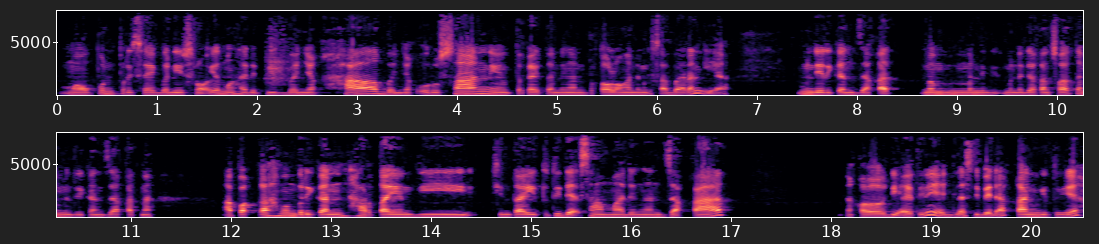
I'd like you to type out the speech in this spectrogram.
maupun perisai Bani Israel menghadapi banyak hal, banyak urusan yang terkaitan dengan pertolongan dan kesabaran ya mendirikan zakat, menegakkan sholat dan mendirikan zakat. Nah, apakah memberikan harta yang dicintai itu tidak sama dengan zakat? Nah, kalau di ayat ini ya jelas dibedakan gitu ya.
